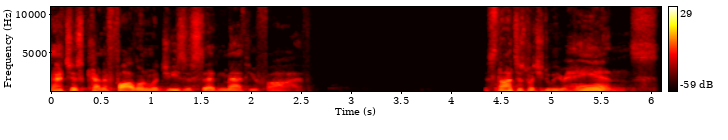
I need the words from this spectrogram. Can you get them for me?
that's just kind of following what Jesus said in Matthew 5. It's not just what you do with your hands,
